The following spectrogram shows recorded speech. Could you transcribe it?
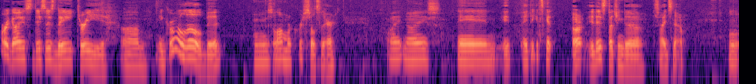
Alright guys, this is day 3. Um, it grew a little bit. Mm, there's a lot more crystals there. Quite nice. And it, I think it's get, or it is touching the sides now. Hmm.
